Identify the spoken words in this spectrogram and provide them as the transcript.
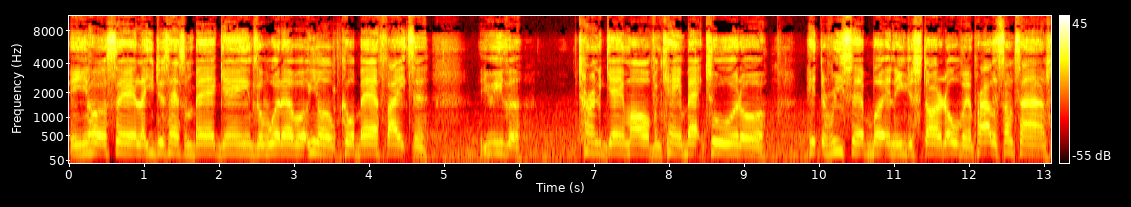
and you know what I'm saying like you just had some bad games or whatever you know a couple bad fights and you either turned the game off and came back to it or hit the reset button and you just started over. And probably sometimes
